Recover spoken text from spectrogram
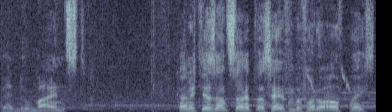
Wenn du meinst. Kann ich dir sonst noch etwas helfen, bevor du aufbrichst?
